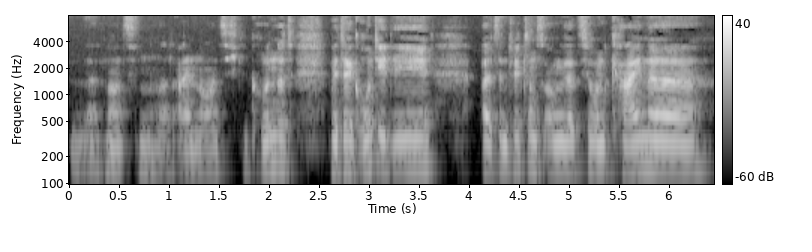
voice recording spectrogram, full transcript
1991 gegründet, mit der Grundidee, als Entwicklungsorganisation keine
